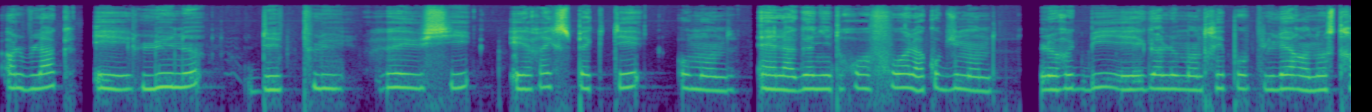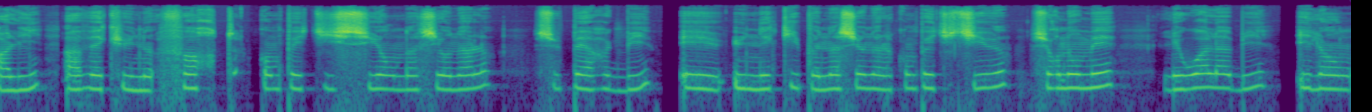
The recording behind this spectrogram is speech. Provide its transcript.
All Blacks, est l'une des plus réussies et respectées au monde. Elle a gagné trois fois la Coupe du Monde. Le rugby est également très populaire en Australie avec une forte compétition nationale, Super Rugby, et une équipe nationale compétitive surnommée les Wallabies. Ils ont,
